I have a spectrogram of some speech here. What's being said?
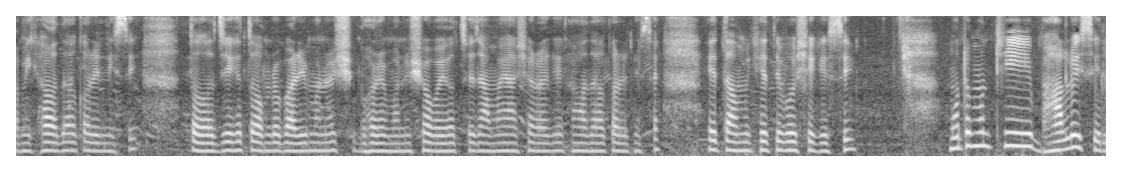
আমি খাওয়া দাওয়া করে নিছি। তো যেহেতু আমরা বাড়ির মানুষ, ঘরের মানুষ, সবাই হচ্ছে জামাই আসার আগে খাওয়া দাওয়া করে নিছে। এই তো আমি খেতে বসে গেছি। মোটামুটি ভালোই ছিল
